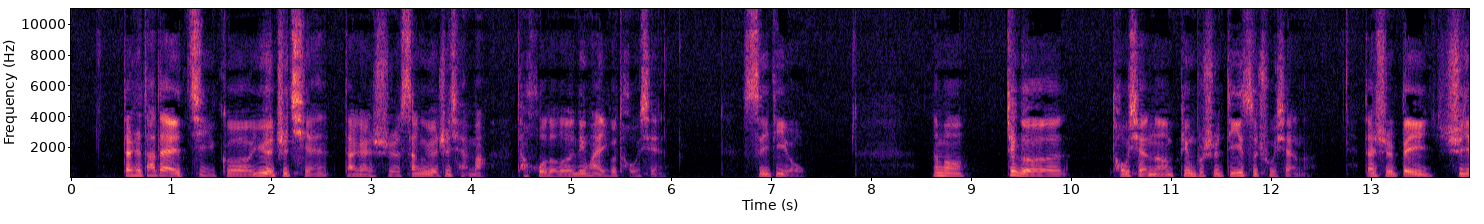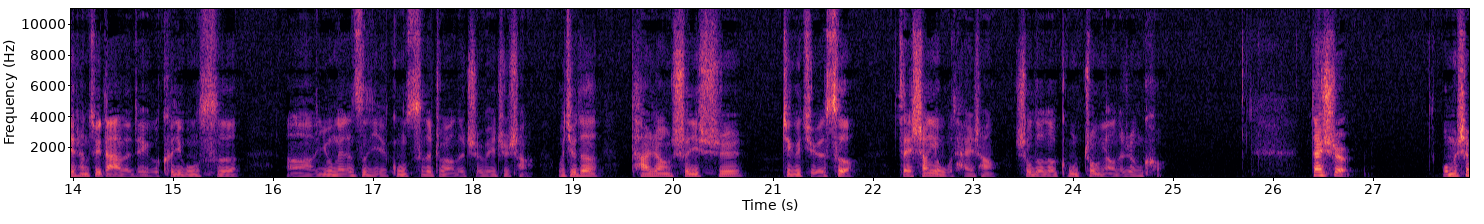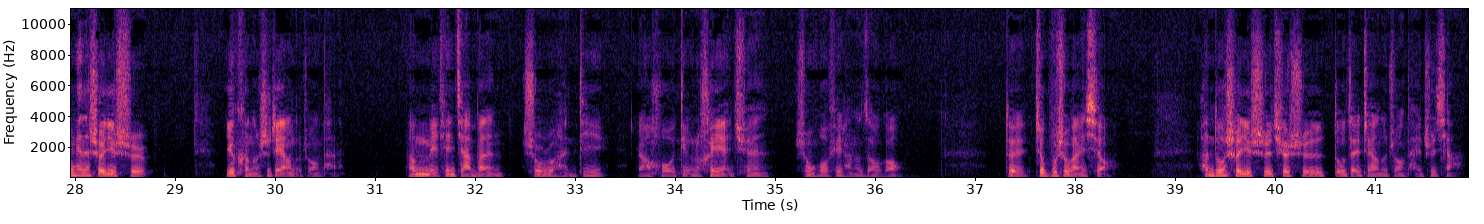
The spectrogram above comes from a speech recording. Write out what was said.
但是他在几个月之前，大概是三个月之前吧，他获得了另外一个头衔，CDO。那么这个头衔呢，并不是第一次出现的，但是被世界上最大的这个科技公司啊用在了自己公司的重要的职位之上。我觉得他让设计师这个角色在商业舞台上受到了更重要的认可。但是我们身边的设计师也可能是这样的状态：他们每天加班，收入很低，然后顶着黑眼圈，生活非常的糟糕。对，这不是玩笑。很多设计师确实都在这样的状态之下，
